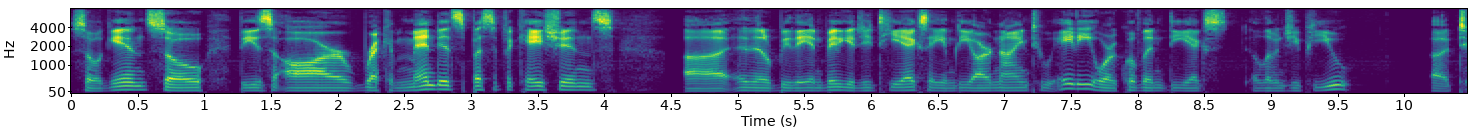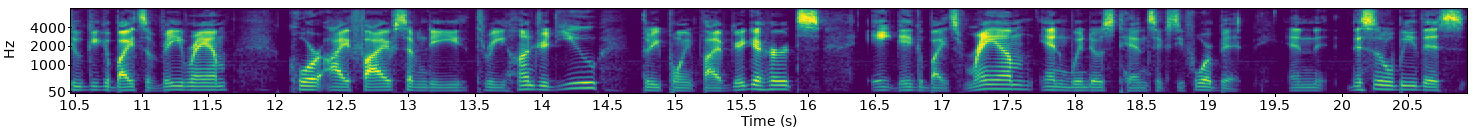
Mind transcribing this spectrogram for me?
So, again, so these are recommended specifications. Uh, and it'll be the NVIDIA GTX AMD R9 280 or equivalent DX11 GPU, uh, 2 gigabytes of VRAM, Core i5 7300U, 3.5 gigahertz, 8 gigabytes RAM, and Windows 10 64 bit. And this will be this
